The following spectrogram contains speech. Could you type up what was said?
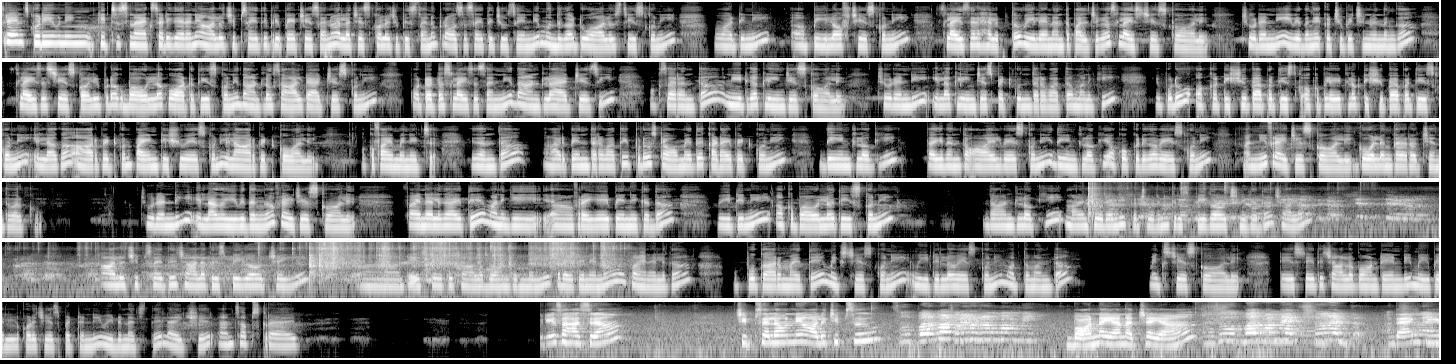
Friends good evening kids snacks అడిగారని ఆలూ chips అయితే prepare చేశాను. ఎలా చేసుకోవాలో చూపిస్తాను. ప్రాసెస్ అయితే చూసేయండి. ముందుగా టూ ఆలూస్ తీసుకొని వాటిని పీల్ ఆఫ్ చేసుకొని స్లైసర్ హెల్ప్తో వీలైనంత పలుచగా స్లైస్ చేసుకోవాలి. చూడండి ఈ విధంగా ఇక్కడ చూపించిన విధంగా స్లైసెస్ చేసుకోవాలి. ఇప్పుడు ఒక బౌల్లో ఒక వాటర్ తీసుకొని దాంట్లో సాల్ట్ యాడ్ చేసుకొని పొటాటో స్లైసెస్ అన్నీ దాంట్లో యాడ్ చేసి ఒకసారి అంతా నీట్గా క్లీన్ చేసుకోవాలి. చూడండి ఇలా క్లీన్ చేసి పెట్టుకున్న తర్వాత మనకి ఇప్పుడు ఒక టిష్యూ పేపర్ తీసుకో ఒక ప్లేట్లో టిష్యూ పేపర్ తీసుకొని ఇలాగా ఆరబెట్టుకొని పైన టిష్యూ వేసుకొని ఇలా ఆరబెట్టుకోవాలి. ఒక ఫైవ్ మినిట్స్. ఇదంతా ఆరిపోయిన తర్వాత ఇప్పుడు స్టవ్ మీద కడాయి పెట్టుకొని దీంట్లోకి తగినంత ఆయిల్ వేసుకొని దీంట్లోకి ఒక్కొక్కటిగా వేసుకొని అన్నీ ఫ్రై చేసుకోవాలి. గోల్డెన్ కలర్ వచ్చేంత వరకు. చూడండి ఇలాగ ఈ విధంగా ఫ్రై చేసుకోవాలి. ఫైనల్గా అయితే మనకి ఫ్రై అయిపోయినాయి కదా. వీటిని ఒక బౌల్లో తీసుకొని దాంట్లోకి మనం చూడండి ఇక్కడ చూడండి క్రిస్పీగా వచ్చినాయి కదా చాలా. ఆలు చిప్స్ అయితే చాలా క్రిస్పీగా వచ్చాయి. టేస్ట్ అయితే చాలా బాగుంటుందండి. ఇక్కడైతే నేను ఫైనల్గా ఉప్పు కారం అయితే మిక్స్ చేసుకొని వీటిల్లో వేసుకొని మొత్తం అంతా మిక్స్ చేసుకోవాలి. టేస్ట్ అయితే చాలా బాగుంటాయండి. మీ పిల్లలు కూడా చేసి పెట్టండి. వీడియో నచ్చితే like share and subscribe. Surya Sahasra chips ఎలా ఉన్నాయి? ఆలు చిప్స్? Super mummy. మమ్మీ బాగున్నాయా? నచ్చాయా? Super mummy excellent. Thank you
